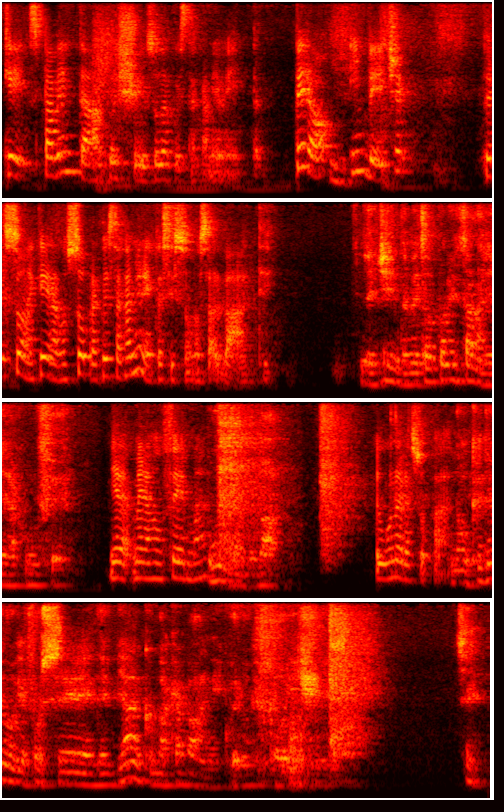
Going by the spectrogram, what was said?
che spaventato è sceso da questa camionetta. Però invece persone che erano sopra questa camionetta si sono salvati. Leggenda metropolitana gliela conferma. Me la conferma? Uno era ma e uno era suo padre. Non credevo che fosse del bianco, ma Cavani, quello che poi scese. Sì,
